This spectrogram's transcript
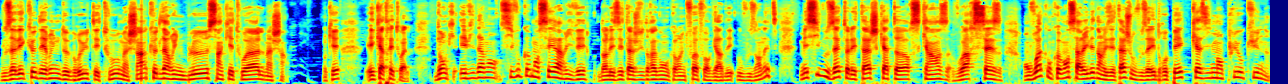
vous avez que des runes de brut et tout, machin, que de la rune bleue, 5 étoiles, machin Et 4 étoiles. Donc évidemment, si vous commencez à arriver dans les étages du dragon, encore une fois, il faut regarder où vous en êtes. Mais si vous êtes à l'étage 14, 15, voire 16, on voit qu'on commence à arriver dans les étages où vous allez dropper quasiment plus aucune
